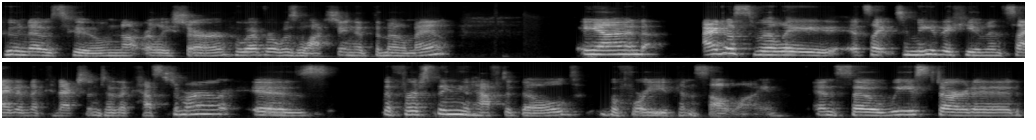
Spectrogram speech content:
who knows who, not really sure, whoever was watching at the moment. And I just really, it's like to me, the human side and the connection to the customer is the first thing you have to build before you can sell wine. And so we started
